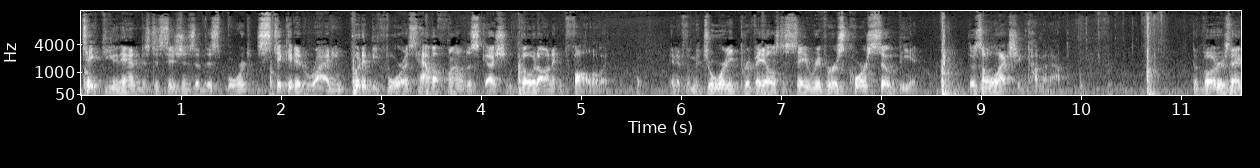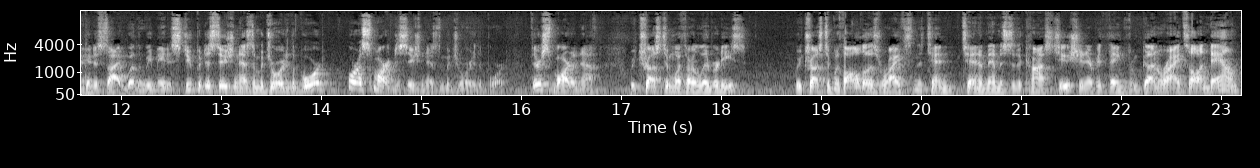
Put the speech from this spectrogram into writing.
take the unanimous decisions of this board, stick it in writing, put it before us, have a final discussion, vote on it, and follow it. And if the majority prevails to say reverse course, so be it. There's an election coming up. The voters then can decide whether we made a stupid decision as a majority of the board or a smart decision as the majority of the board. They're smart enough. We trust them with our liberties. We trust them with all those rights in the 10, 10 amendments to the Constitution, everything from gun rights on down.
